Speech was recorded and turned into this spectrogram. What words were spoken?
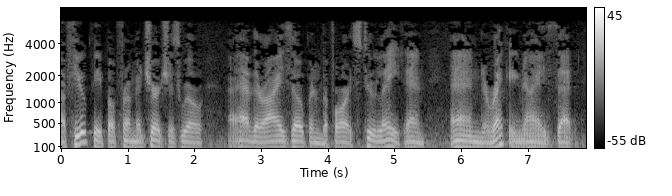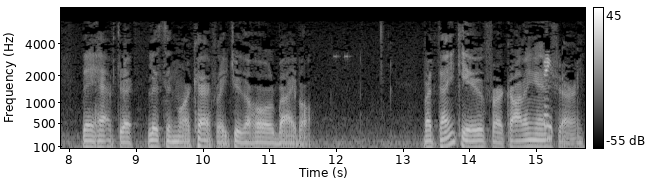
a few people from the churches will uh, have their eyes open before it's too late and and recognize that they have to listen more carefully to the whole Bible. But thank you for calling and Thank- sharing.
